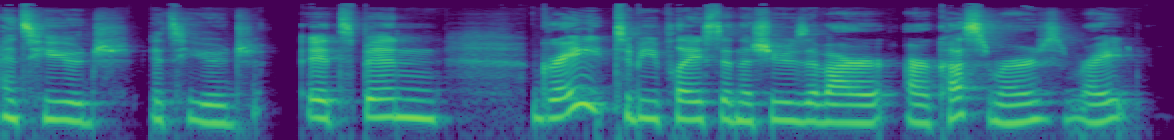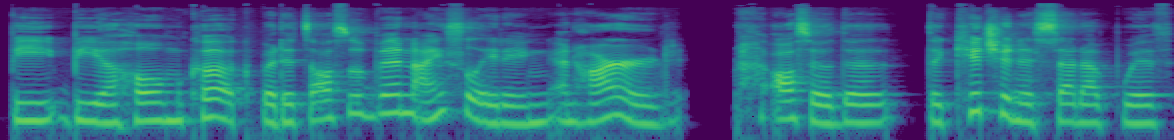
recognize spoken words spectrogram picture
It's huge. It's huge. It's been great to be placed in the shoes of our our customers, right? Be be a home cook, but it's also been isolating and hard. Also, the the kitchen is set up with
